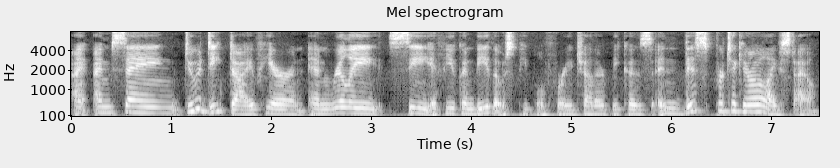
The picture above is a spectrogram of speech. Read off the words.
I, am saying do a deep dive here and, and really see if you can be those people for each other because in this particular lifestyle,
